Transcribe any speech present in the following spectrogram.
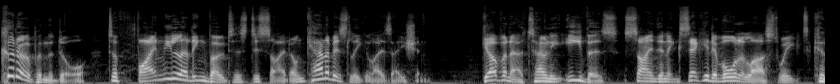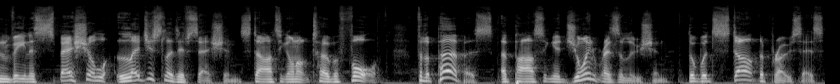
could open the door to finally letting voters decide on cannabis legalization. Governor Tony Evers signed an executive order last week to convene a special legislative session starting on October 4th for the purpose of passing a joint resolution that would start the process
